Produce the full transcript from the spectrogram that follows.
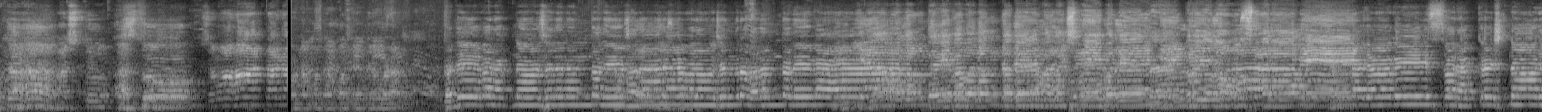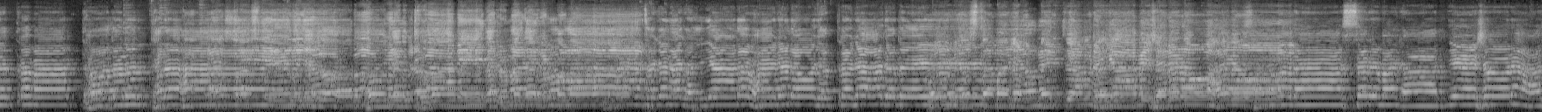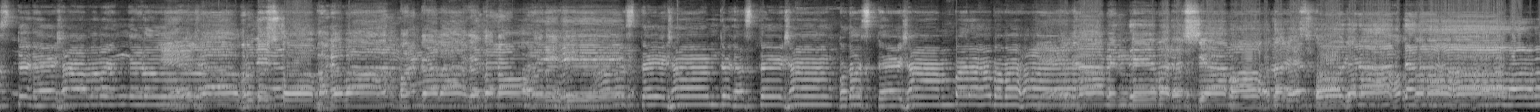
తదేవ లగ్నాశలనం తదేవ రారావలం చంద్రవలం తదేవ దేవ బలం తదేవ లక్ష్మీపదే యోగేశ్వర కళ్యాణ భాజనో యత్ర జాయతే నిత్యం ప్రజా जुषस्तेषां कुतस्तेषां पराभवः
